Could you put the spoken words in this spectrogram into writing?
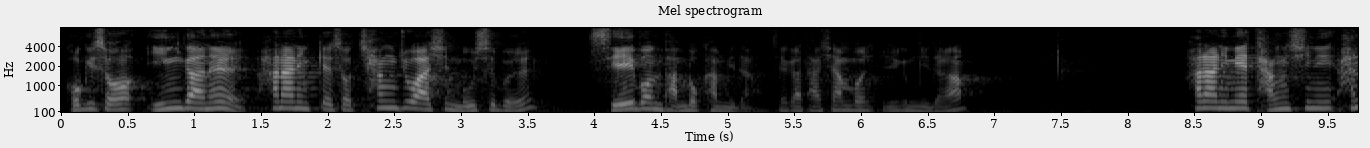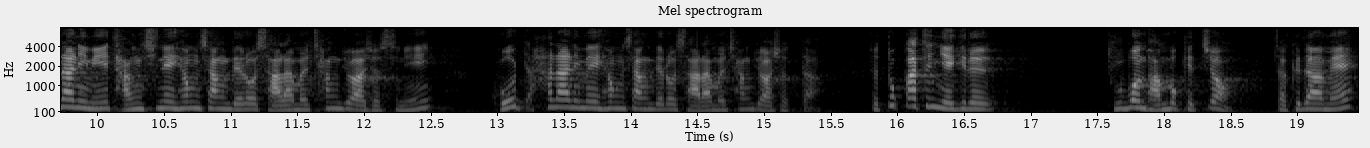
거기서 인간을 하나님께서 창조하신 모습을 세 번 반복합니다. 제가 다시 한번 읽습니다. 하나님의 당신이 하나님이 당신의 형상대로 사람을 창조하셨으니 곧 하나님의 형상대로 사람을 창조하셨다. 똑같은 얘기를 두 번 반복했죠. 자, 그다음에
